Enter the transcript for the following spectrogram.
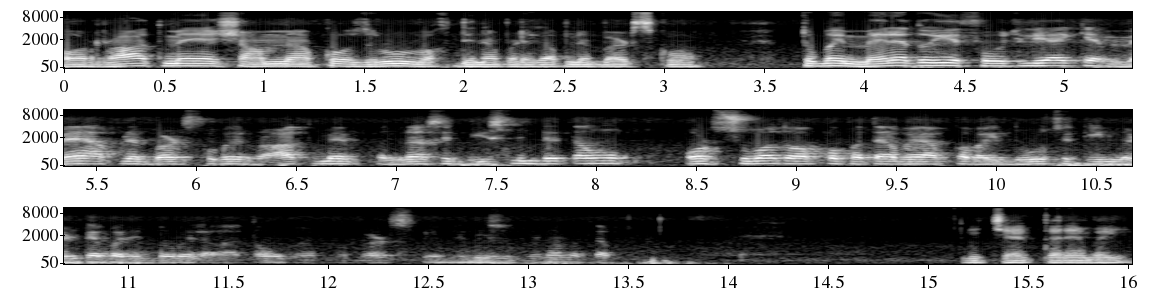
और रात में या शाम में आपको ज़रूर वक्त देना पड़ेगा अपने बर्ड्स को। तो भाई मैंने तो ये सोच लिया है कि मैं अपने बर्ड्स को भाई रात में पंद्रह से बीस मिनट देता हूँ और सुबह तो आपको पता है भाई आपका भाई दो से तीन घंटे परिंदों में लगाता हूँ मैं अपने बर्ड्स के मिनीज में ना मतलब। ये चेक करें भाई।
